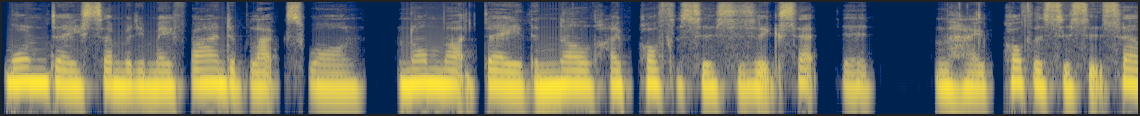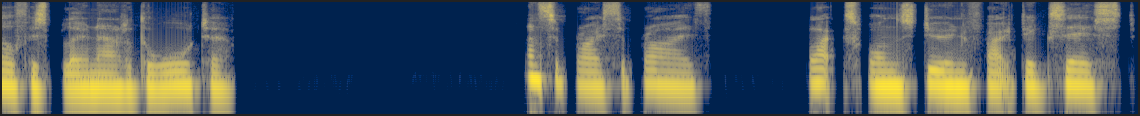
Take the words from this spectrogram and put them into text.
One day somebody may find a black swan, and on that day the null hypothesis is accepted and the hypothesis itself is blown out of the water. And surprise, surprise, black swans do in fact exist.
